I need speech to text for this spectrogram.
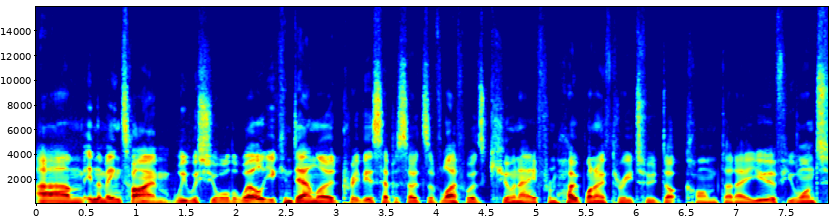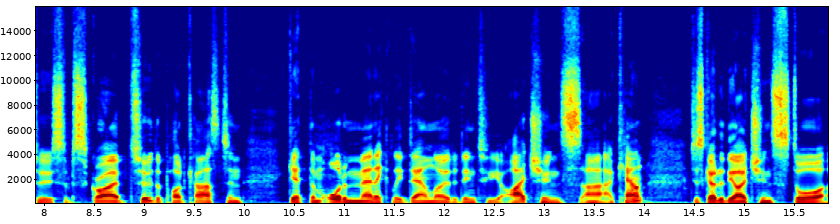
Um, in the meantime, we wish you all the well. You can download previous episodes of LifeWords Q&A from hope1032.com.au if you want to subscribe to the podcast and get them automatically downloaded into your iTunes uh, account. Just go to the iTunes store,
